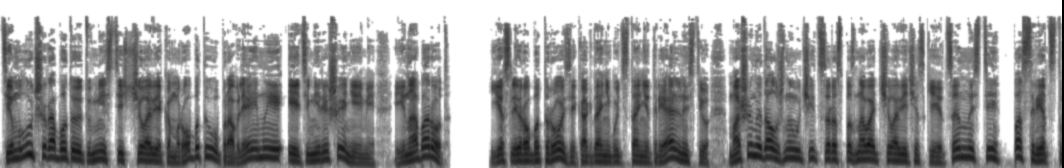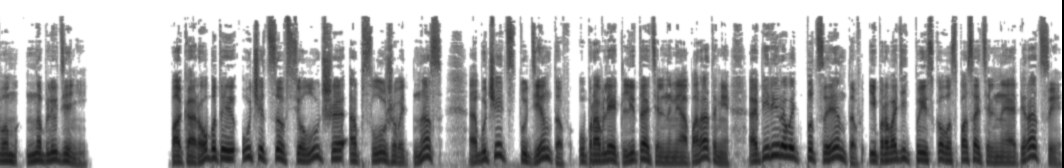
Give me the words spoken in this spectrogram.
тем лучше работают вместе с человеком роботы, управляемые этими решениями, и наоборот, если робот Рози когда-нибудь станет реальностью, машины должны учиться распознавать человеческие ценности посредством наблюдений. Пока роботы учатся все лучше обслуживать нас, обучать студентов, управлять летательными аппаратами, оперировать пациентов и проводить поисково-спасательные операции,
